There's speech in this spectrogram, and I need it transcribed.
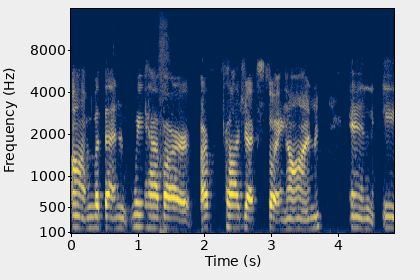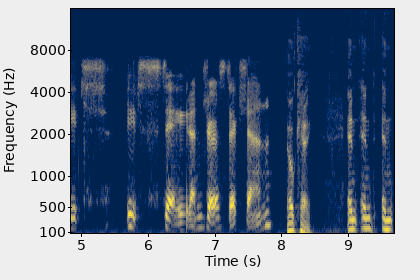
um, but then we have our our projects going on in each each state and jurisdiction. Okay, and and and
